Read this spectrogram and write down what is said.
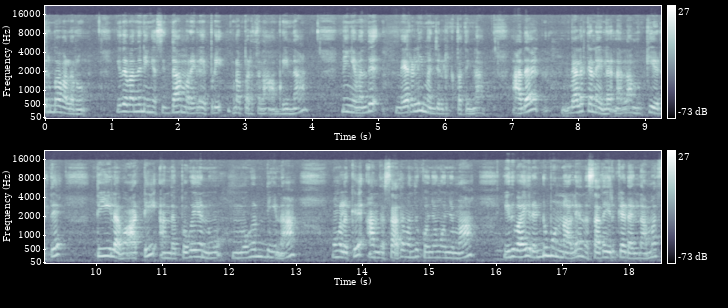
திரும்ப வளரும். இதை வந்து நீங்கள் சித்தா முறையில் எப்படி குணப்படுத்தலாம் அப்படின்னா நீங்கள் வந்து விரலி மஞ்சள் இருக்குது பார்த்தீங்களா அதை விளக்கெண்ணெயில் நல்லா முக்கி எடுத்து தீயில வாட்டி அந்த புகையை நு முகர்ந்தீங்கன்னா உங்களுக்கு அந்த சதை வந்து கொஞ்சம் கொஞ்சமாக இதுவாகி ரெண்டு மூணு நாளே அந்த சதை இருக்க இடம் இல்லாமல்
